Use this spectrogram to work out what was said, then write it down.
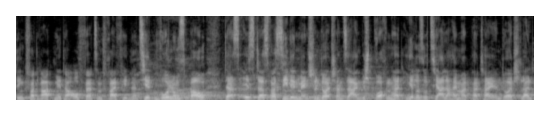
den Quadratmeter aufwärts im frei finanzierten Wohnungsbau. Das ist das, was Sie den Menschen in Deutschland sagen. Gesprochen hat Ihre soziale Heimatpartei in Deutschland,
